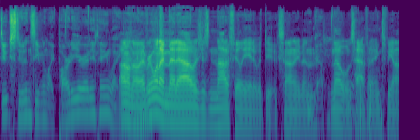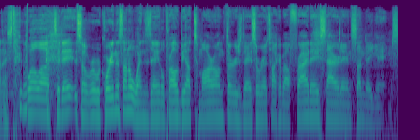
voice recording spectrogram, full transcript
Duke students even like party or anything? Like I don't know. everyone- I met out was just not affiliated with Duke, so I don't even Okay. know what was happening. To be honest. well, uh, today, so we're recording this on a Wednesday. It'll probably be out tomorrow on Thursday. So we're going to talk about Friday, Saturday, and Sunday games.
